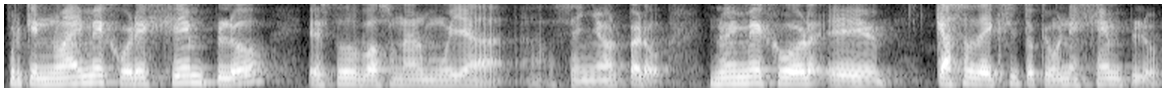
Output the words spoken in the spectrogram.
Porque no hay mejor ejemplo, esto va a sonar muy a, señor, pero no hay mejor eh, caso de éxito que un ejemplo.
